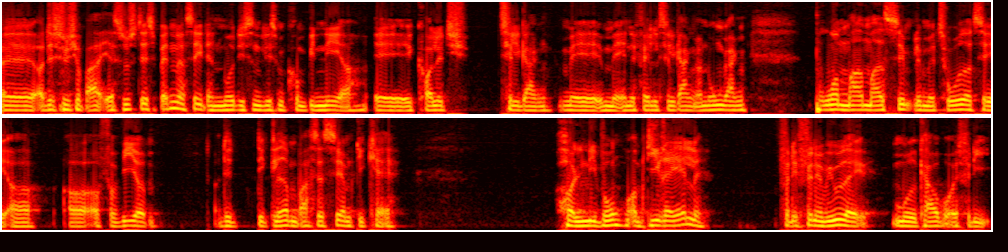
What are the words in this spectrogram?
Øh, og det synes jeg bare, jeg synes det er spændende at se den måde, de sådan ligesom kombinerer øh, college-tilgang med, med NFL-tilgang, og nogle gange bruger meget, meget simple metoder til at, at, at forvirre dem. Og det, det glæder mig bare til at se, om de kan holde niveau, om de er reelle. For det finder vi ud af mod Cowboys, fordi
